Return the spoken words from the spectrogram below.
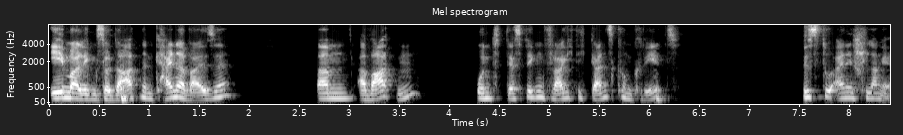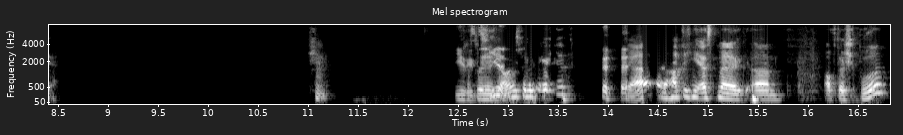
ehemaligen Soldaten in keiner Weise ähm, erwarten. Und deswegen frage ich dich ganz konkret, bist du eine Schlange? Hm. Irritierend. ja, dann hatte ich ihn erstmal ähm, auf der Spur.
